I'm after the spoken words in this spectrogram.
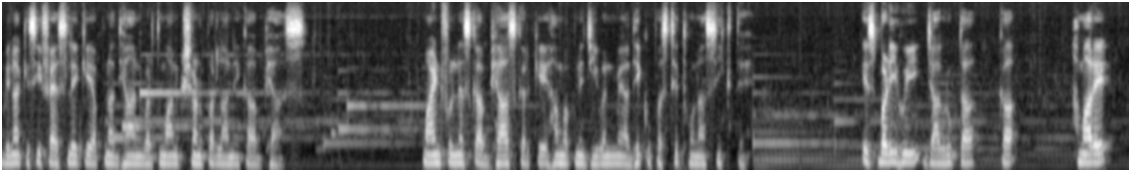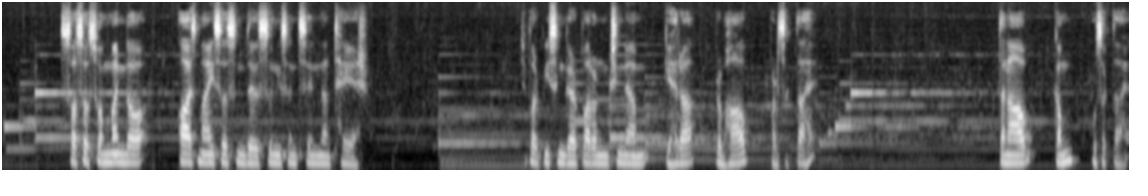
बिना किसी फैसले के अपना ध्यान वर्तमान क्षण पर लाने का अभ्यास। माइंडफुलनेस का अभ्यास करके हम अपने जीवन में अधिक उपस्थित होना सीखते हैं। इस बड़ी हुई जागरूकता का हमारे पीसिंगर पर गहरा प्रभाव पड़ सकता है। तनाव कम हो सकता है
